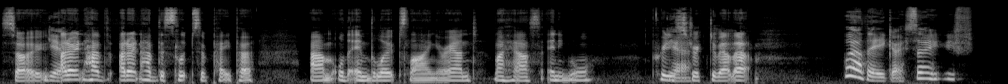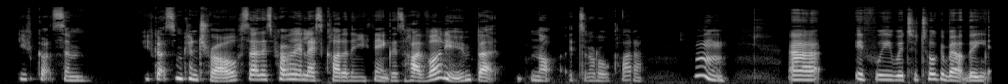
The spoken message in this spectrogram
So yeah. I don't have I don't have the slips of paper um, or the envelopes lying around my house anymore. Pretty yeah. strict about that. Well, there you go. So you've you've got some you've got some control. So there's probably less clutter than you think. There's a high volume, but not it's not all clutter. Hmm. Uh, if we were to talk about the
